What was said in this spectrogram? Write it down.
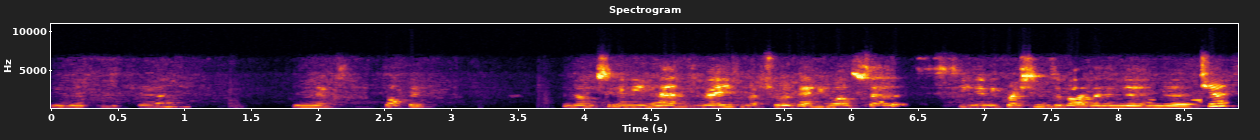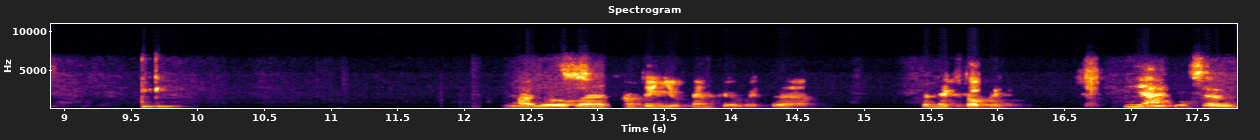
we go to defer the next topic? I don't see any hands raised. I'm not sure if anyone said, see any questions about it in the, in the chat. No, I will uh, continue, Femke, with uh, the next topic. Yeah, I think so.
